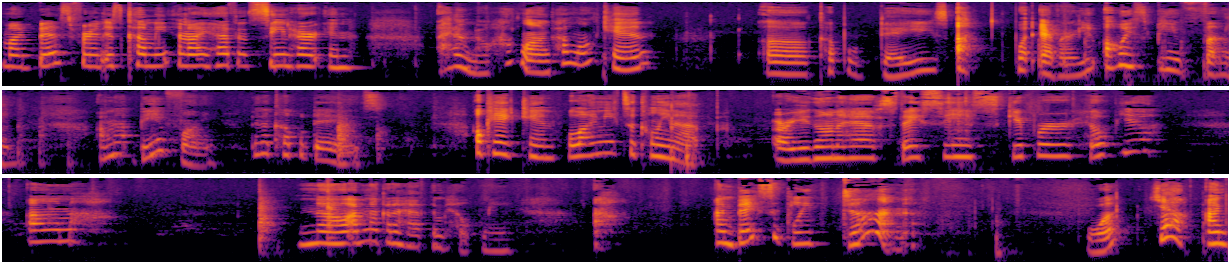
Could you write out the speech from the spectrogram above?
my best friend is coming and I haven't seen her in, I don't know, how long? How long, Ken? A couple days? Uh, whatever. You always being funny. I'm not being funny. Been a couple days. Okay, Ken. Well, I need to clean up. Are you gonna have Stacy and Skipper help you? Um, no, I'm not gonna have them help me. Uh, I'm basically done. What? Yeah, I'm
